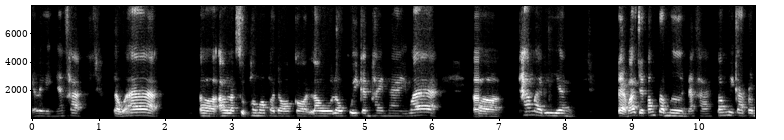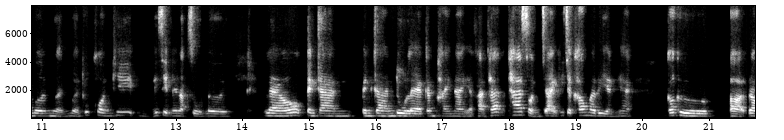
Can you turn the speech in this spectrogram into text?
อะไรอย่างเงี้ยค่ะ แต่ว่าเอาหลักสูตรพมพดก่อนเราเราคุยกันภายในว่าถ้ามาเรียน แต่ว่าจะต้องประเมินนะคะ ต้องมีการประเมินเหมือนเหมือนทุกคนที่นิสิตในหลักสูตรเลย แล้วเป็นการเป็นการดูแลกันภายในอะค่ะถ้าถ้าสนใจที่จะเข้ามาเรียนเนี่ยก็คือเอเรา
